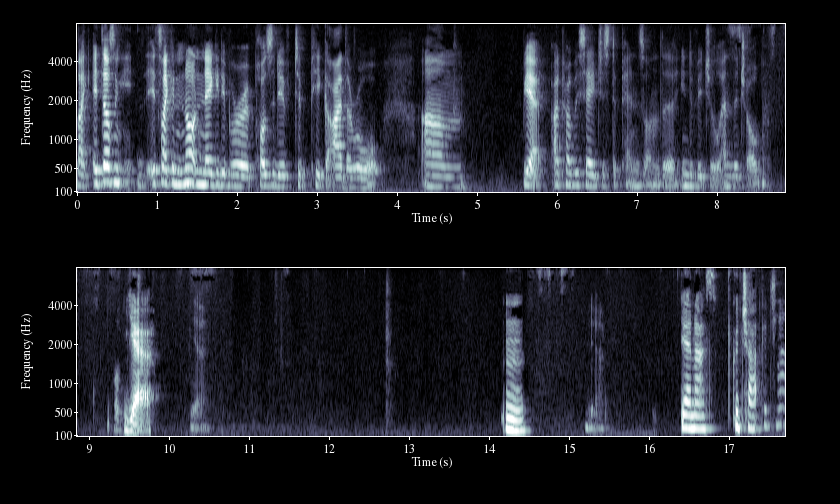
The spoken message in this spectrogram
Like it doesn't. It's like a not negative or a positive to pick either or. Um, yeah, I'd probably say it just depends on the individual and the job. obviously. Yeah. Yeah. Mm. Yeah. Yeah, nice. Good chat. Good chat.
